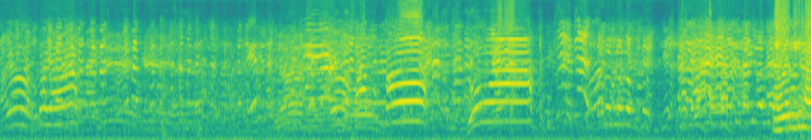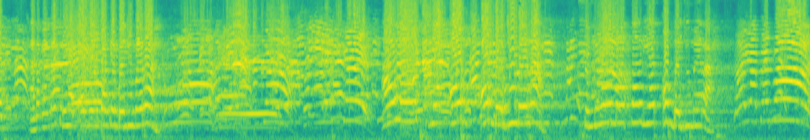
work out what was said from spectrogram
Ayo, udah ya. Ayo, satu, dua. Ayo lihat, anak-anak lihat om yang pakai baju merah. Awas, lihat om, om baju merah. Semua mata lihat om baju merah. Gaya bebas.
